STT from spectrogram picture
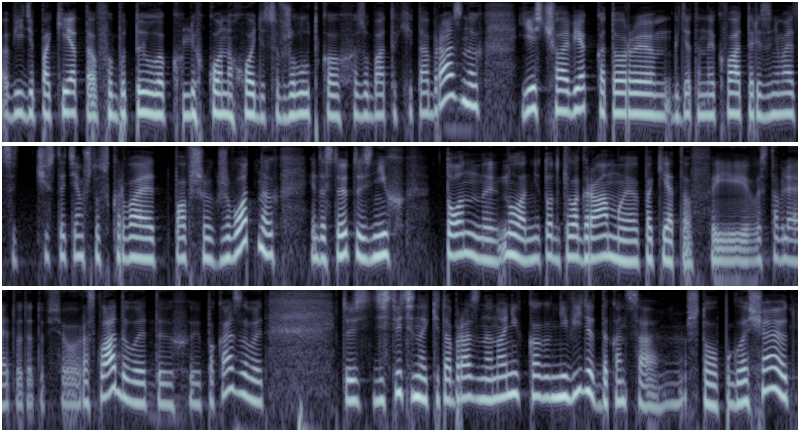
в виде пакетов и бутылок легко находится в желудках зубатых китообразных. Есть человек, который где-то на экваторе занимается чисто тем, что вскрывает павших животных и достает из них тонны, ну ладно, не тонны, килограммы пакетов и выставляет вот это все, раскладывает их и показывает. То есть действительно китообразные, но они как не видят до конца, что поглощают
